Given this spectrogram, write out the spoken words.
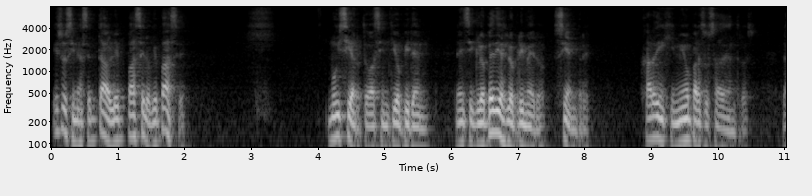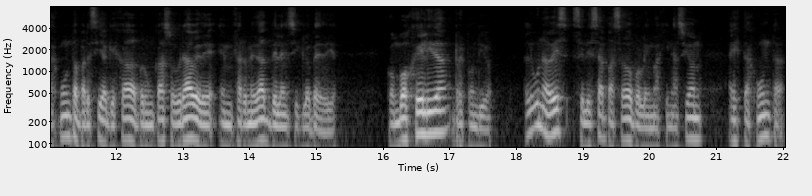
Eso es inaceptable, pase lo que pase. Muy cierto, asintió Pirén. La enciclopedia es lo primero, siempre. Harding gimió para sus adentros. La Junta parecía quejada por un caso grave de enfermedad de la enciclopedia. Con voz gélida respondió, ¿Alguna vez se les ha pasado por la imaginación a esta Junta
